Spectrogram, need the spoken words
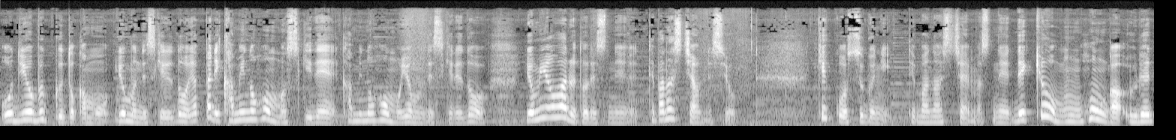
オーディオブックとかも読むんですけれどやっぱり紙の本も好きで紙の本も読むんですけれど読み終わるとですね手放しちゃうんですよ。結構すぐに手放しちゃいますね。で今日も本が売れ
